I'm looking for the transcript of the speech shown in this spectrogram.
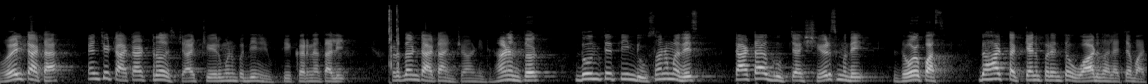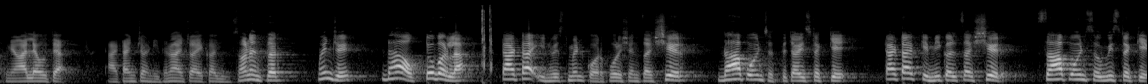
नोएल टाटा यांची टाटा ट्रस्टच्या चेअरमनपदी नियुक्ती करण्यात आली. रतन टाटांच्या निधनानंतर दोन ते तीन दिवसांमध्येच टाटा ग्रुपच्या शेअर्समध्ये जवळपास दहा टक्क्यांपर्यंत वाढ झाल्याच्या बातम्या आल्या होत्या. टाटांच्या निधनाच्या एका दिवसानंतर म्हणजे दहा ऑक्टोबरला टाटा इन्व्हेस्टमेंट कॉर्पोरेशनचा शेअर दहा पॉईंट सत्तेचाळीस टक्के टाटा केमिकलचा शेअर सहा पॉईंट सव्वीस टक्के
